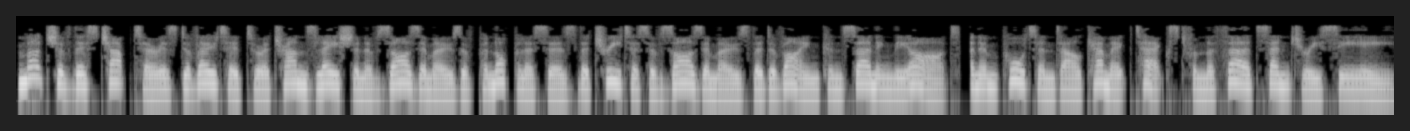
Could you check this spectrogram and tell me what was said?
Much of this chapter is devoted to a translation of Zosimos of Panopolis's The Treatise of Zosimos the Divine Concerning the Art, an important alchemic text from the 3rd century CE.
